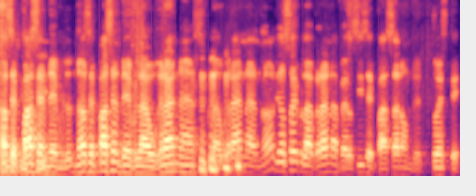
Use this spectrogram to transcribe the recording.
No se pasen de, no se pasen de blaugranas, blaugranas, ¿no? Yo soy blaugrana, pero sí se pasaron de todo este.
